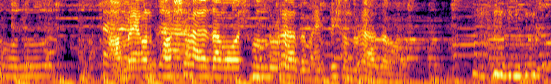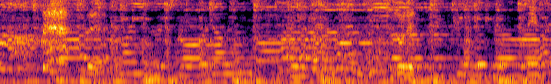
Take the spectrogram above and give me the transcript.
হলুদ আমরা এখন ফর্সা হয়ে যাব সুন্দর হয়ে যাব হেপি সুন্দর হয়ে যাব। পেস্ট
